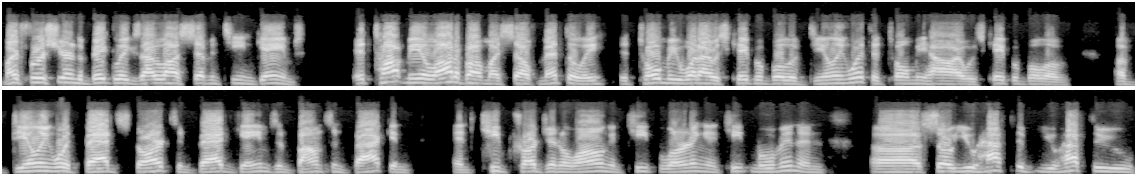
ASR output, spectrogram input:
my first year in the big leagues, I lost 17 games. It taught me a lot about myself mentally. It told me what I was capable of dealing with. It told me how I was capable of, of dealing with bad starts and bad games and bouncing back and and keep trudging along and keep learning and keep moving. And uh, so you have to you have to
